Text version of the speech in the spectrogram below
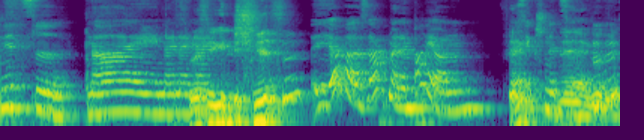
Schnitzel. Nein, nein, nein, Flüssige Schnitzel? nein. Ja, sagt man in Bayern. Flüssigschnitzel. Naja, gut. Mhm.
